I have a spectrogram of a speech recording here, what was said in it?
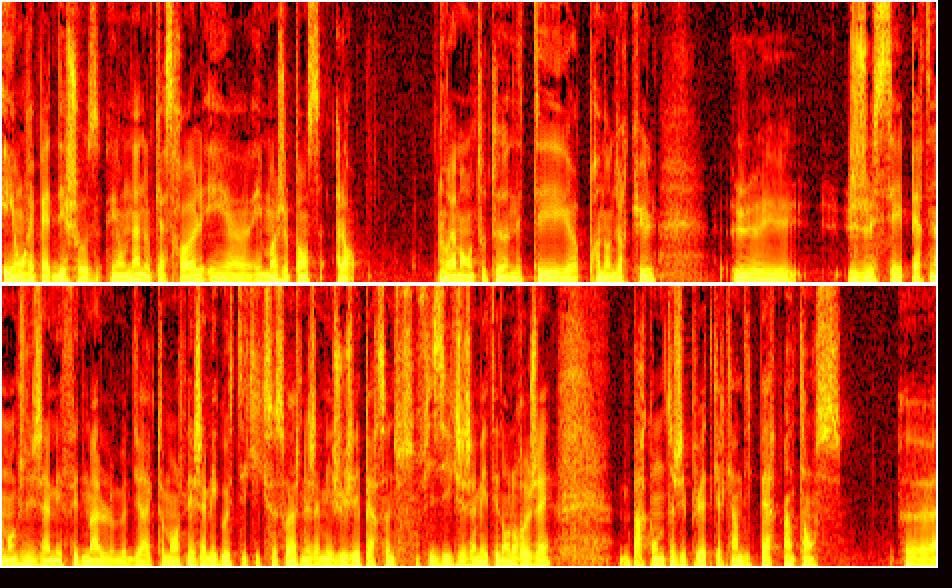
Et on répète des choses. Et on a nos casseroles. Et, euh, et moi, je pense. Alors, vraiment, en toute honnêteté, prenant du recul, je, je sais pertinemment que je n'ai jamais fait de mal euh, directement, je n'ai jamais ghosté qui que ce soit, je n'ai jamais jugé personne sur son physique, j'ai jamais été dans le rejet. Par contre, j'ai pu être quelqu'un d'hyper intense. Euh,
